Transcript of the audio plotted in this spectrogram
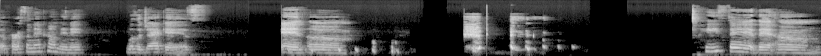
the person that commented was a jackass. And um he said that um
